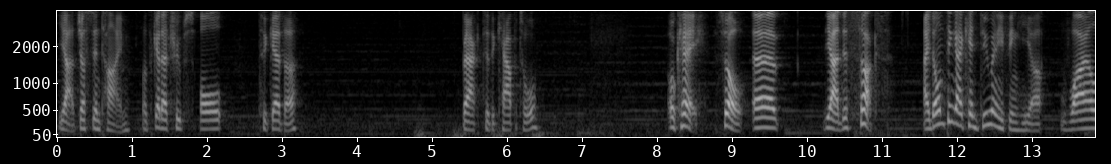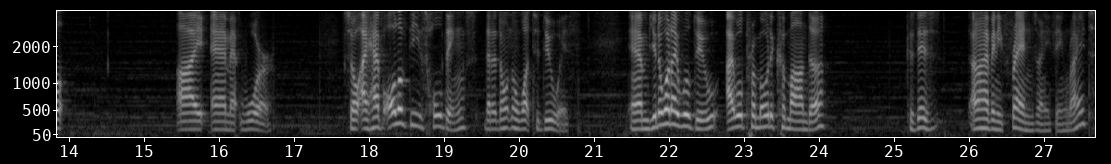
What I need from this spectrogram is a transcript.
yeah, just in time. Let's get our troops all together. Back to the capital. Okay, so, uh, yeah, this sucks. I don't think I can do anything here while I am at war. So I have all of these holdings that I don't know what to do with. Um, you know what I will do? I will promote a commander. Because there's... I don't have any friends or anything, right?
